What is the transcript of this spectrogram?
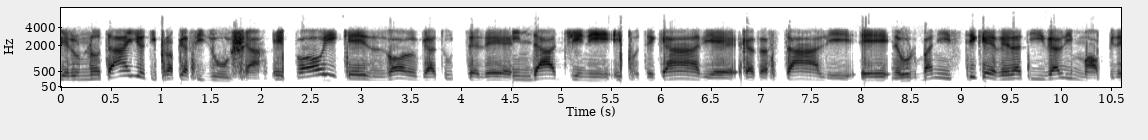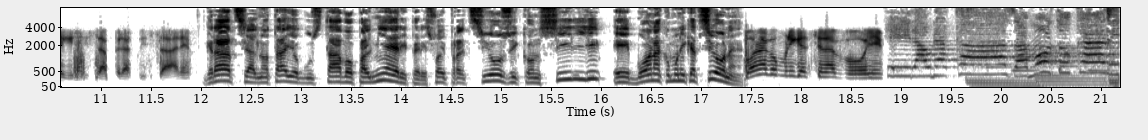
scegliere un notaio di propria fiducia e poi che svolga tutte le indagini ipotecarie, catastali e urbanistiche relative all'immobile che si sta per acquistare. Grazie al notaio Gustavo Palmieri per i suoi preziosi consigli e buona comunicazione. Buona comunicazione a voi. Era una casa molto carina,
